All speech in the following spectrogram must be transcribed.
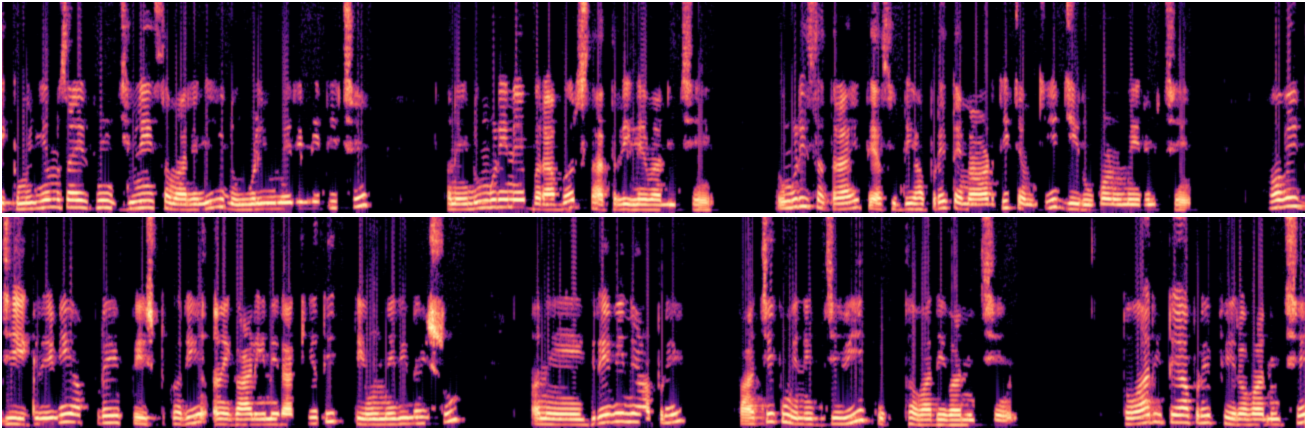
એક મીડિયમ સાઇઝની ઝીણી સમારેલી ડુંગળી ઉમેરી લીધી છે અને ડુંગળીને બરાબર સાતરી લેવાની છે. ડુંગળી સતરાય ત્યાં સુધી આપણે તેમાં અડધી ચમચી જીરું પણ ઉમેર્યું છે. હવે જે ગ્રેવી આપણે પેસ્ટ કરી અને ગાળીને રાખી હતી તે ઉમેરી લઈશું અને ગ્રેવીને આપણે પાંચેક મિનિટ જેવી કૂક થવા દેવાની છે. તો આ રીતે આપણે ફેરવવાની છે.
